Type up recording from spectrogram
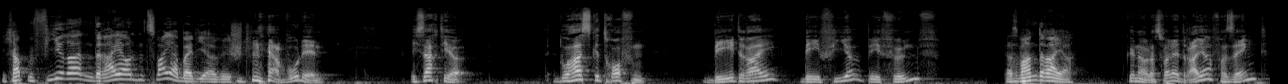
Ich habe einen Vierer, einen Dreier und einen Zweier bei dir erwischt. Ja, wo denn? Ich sag dir, du hast getroffen B3, B4, B5. Das war ein Dreier. Genau, das war der Dreier, versenkt.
